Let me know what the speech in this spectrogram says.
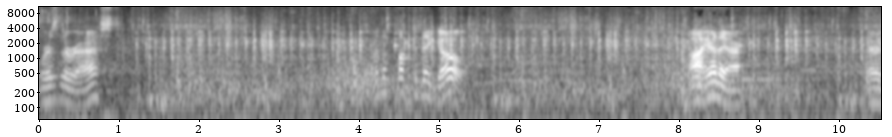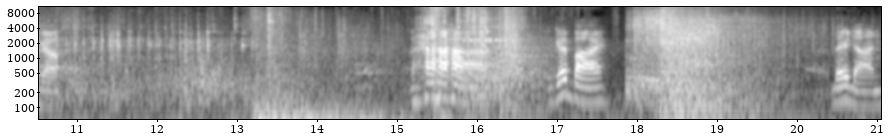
Where's the rest? Where the fuck did they go? Ah, here they are. There we go. Goodbye. They're done.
